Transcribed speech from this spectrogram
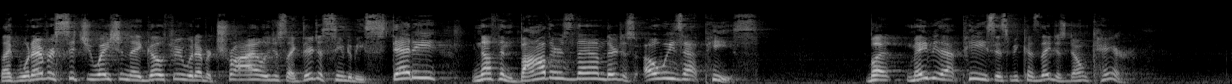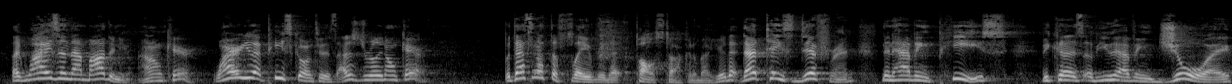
Like whatever situation they go through, whatever trial, you just like they just seem to be steady, nothing bothers them, they're just always at peace. But maybe that peace is because they just don't care. Like, why isn't that bothering you? I don't care. Why are you at peace going through this? I just really don't care. But that's not the flavor that Paul's talking about here. That, that tastes different than having peace because of you having joy,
